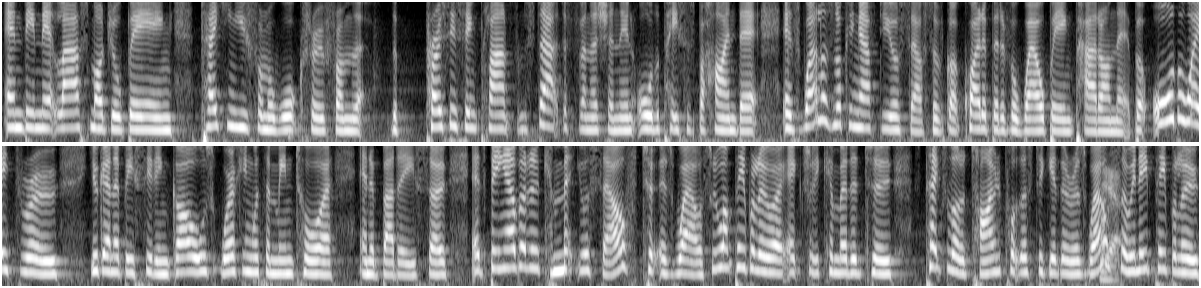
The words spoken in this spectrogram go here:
And then that last module being taking you from a walkthrough from the processing plant from start to finish and then all the pieces behind that, as well as looking after yourself. So we've got quite a bit of a well-being part on that. But all the way through, you're going to be setting goals, working with a mentor and a buddy. So it's being able to commit yourself to as well. So we want people who are actually committed to. It takes a lot of time to put this together as well. Yeah. So we need people who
